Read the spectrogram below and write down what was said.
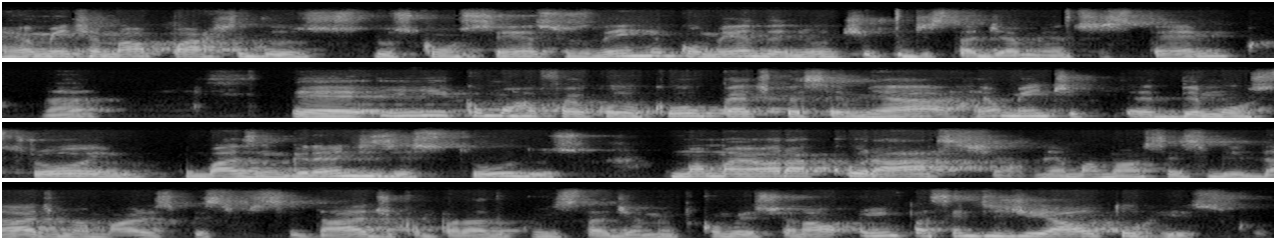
realmente a maior parte dos, dos consensos nem recomenda nenhum tipo de estadiamento sistêmico, né? É, e como o Rafael colocou, o PET-PSMA realmente é, demonstrou, em, com base em grandes estudos, uma maior acurácia, né, uma maior sensibilidade, uma maior especificidade comparado com o estadiamento convencional em pacientes de alto risco.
